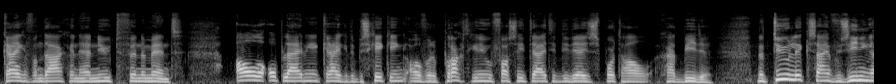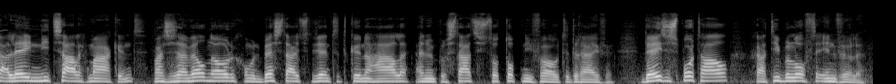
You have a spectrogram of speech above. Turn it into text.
krijgen vandaag een hernieuwd fundament. Alle opleidingen krijgen de beschikking over de prachtige nieuwe faciliteiten die deze sporthal gaat bieden. Natuurlijk zijn voorzieningen alleen niet zaligmakend, maar ze zijn wel nodig om het beste uit studenten te kunnen halen en hun prestaties tot topniveau te drijven. Deze sporthal gaat die belofte invullen.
